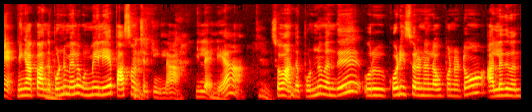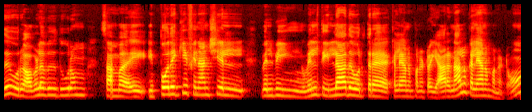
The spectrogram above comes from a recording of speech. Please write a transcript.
ஏன்? நீங்கள் அப்போ அந்த பொண்ணு மேலே உண்மையிலேயே பாசம் வச்சுருக்கீங்களா? இல்லை இல்லையா. ஸோ அந்த பொண்ணு வந்து ஒரு கோடீஸ்வரனை லவ் பண்ணட்டும் அல்லது வந்து ஒரு அவ்வளவு தூரம் சம்ப இப்போதைக்கு ஃபினான்ஷியல் வெல்பீயிங் வெல்த் இல்லாத ஒருத்தரை கல்யாணம் பண்ணட்டும் யாரனாலும் கல்யாணம் பண்ணட்டும்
